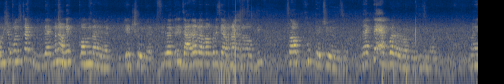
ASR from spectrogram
উনিশশো পঞ্চাশ ব্যাগ মানে অনেক কম দামে ব্যাগ, টেকসই ব্যাগ। সিলিন্ডার থেকে যা যা ব্যবহার করেছি আমরা এখনও অবধি, সব খুব টেকসই হয়েছে ব্যাগটা একবার ব্যবহার করেছি জীবনে মানে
